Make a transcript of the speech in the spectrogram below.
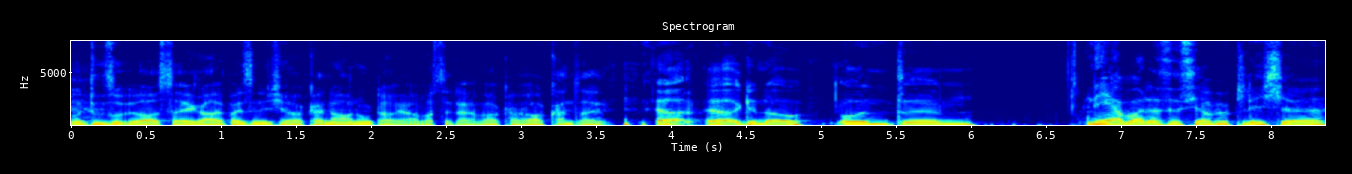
Und du so, ja, ist ja egal, weiß nicht, ja, keine Ahnung da, ja, was der da war, ja, kann sein. Ja, ja, genau. Und ähm, nee, aber das ist ja wirklich, äh,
